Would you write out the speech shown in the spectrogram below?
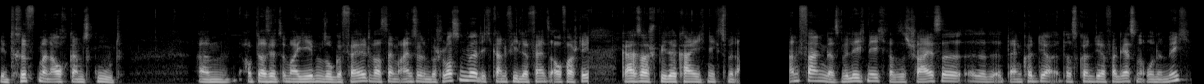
den trifft man auch ganz gut. Ähm, ob das jetzt immer jedem so gefällt, was im Einzelnen beschlossen wird, ich kann viele Fans auch verstehen. Geisterspiele kann ich nichts mit anfangen, das will ich nicht, das ist scheiße, äh, dann könnt ihr, das könnt ihr vergessen ohne mich.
